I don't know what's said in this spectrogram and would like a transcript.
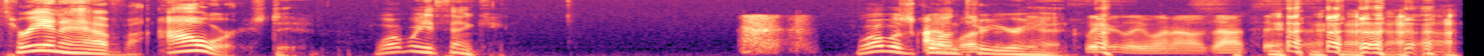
Three and a half hours, dude. What were you thinking? What was going through your head? Clearly, when I was out there.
